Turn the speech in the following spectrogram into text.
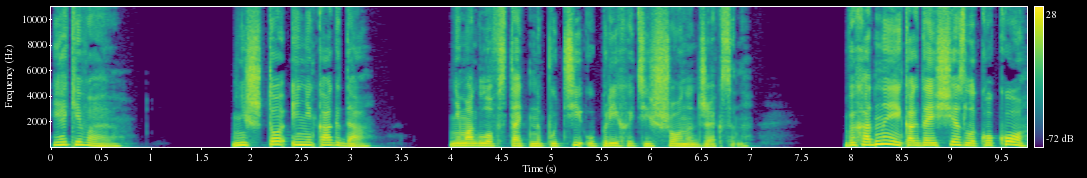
Я киваю. Ничто и никогда не могло встать на пути у прихоти Шона Джексона. Выходные, когда исчезла Коко,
